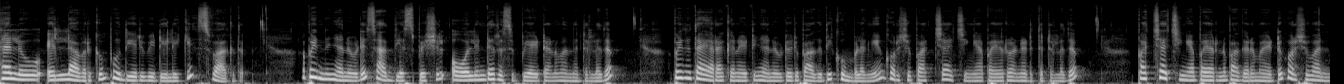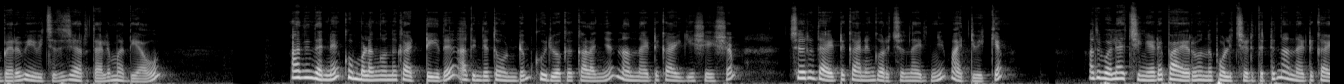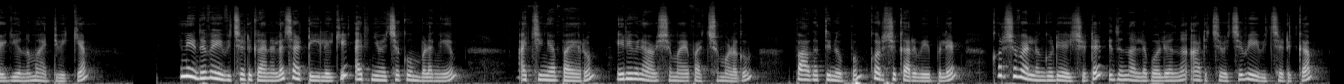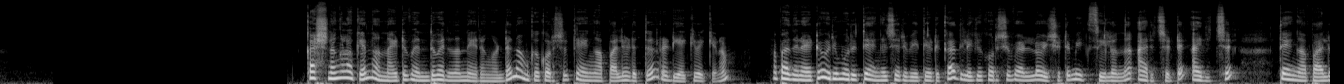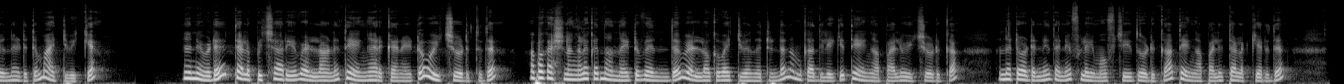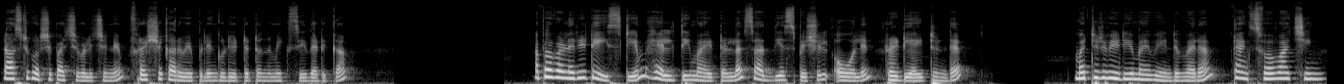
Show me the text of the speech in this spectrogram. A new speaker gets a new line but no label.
Hello എല്ലാവർക്കും പുതിയൊരു വീഡിയോയിലേക്ക് സ്വാഗതം. അപ്പോൾ ഇന്ന് ഞാനിവിടെ സദ്യ സ്പെഷ്യൽ ഓലിന്റെ റെസിപ്പി ആയിട്ടാണ് വന്നിട്ടുള്ളത്. അപ്പോൾ ഇത് തയ്യാറാക്കാനായിട്ട് ഞാനിവിടെ ഒരു പകുതി കുമ്പളങ്ങയും കുറച്ച് പച്ച അച്ചിങ്ങ പയറുമാണ് എടുത്തിട്ടുള്ളത്. പച്ച അച്ചിങ്ങ പയറിന് പകരമായിട്ട് കുറച്ച് വൻപയർ വേവിച്ചത് ചേർത്താലും മതിയാവും. ആദ്യം തന്നെ കുമ്പളങ്ങ ഒന്ന് കട്ട് ചെയ്ത് അതിന്റെ തൊണ്ടും കുരുവൊക്കെ കളഞ്ഞ് നന്നായിട്ട് കഴുകിയ ശേഷം ചെറുതായിട്ട് കനം കുറച്ചൊന്ന് അരിഞ്ഞ് മാറ്റിവെക്കാം. അതുപോലെ അച്ചിങ്ങയുടെ പയറും ഒന്ന് പൊളിച്ചെടുത്തിട്ട് നന്നായിട്ട് കഴുകി ഒന്ന് മാറ്റിവെക്കാം. ഇനി ഇത് വേവിച്ചെടുക്കാനുള്ള ചട്ടിയിലേക്ക് അരിഞ്ഞു വെച്ച കുമ്പളങ്ങയും അച്ചിങ്ങപ്പയറും എരിവിനാവശ്യമായ പച്ചമുളകും പാകത്തിനുപ്പും കുറച്ച് കറിവേപ്പിലയും കുറച്ച് വെള്ളം കൂടി ഒഴിച്ചിട്ട് ഇത് നല്ലപോലെ ഒന്ന് അടച്ചു വെച്ച് വേവിച്ചെടുക്കാം. കഷ്ണങ്ങളൊക്കെ നന്നായിട്ട് വെന്ത് വരുന്ന നേരം കൊണ്ട് നമുക്ക് കുറച്ച് തേങ്ങാപ്പാൽ എടുത്ത് റെഡിയാക്കി വെക്കണം. അപ്പോൾ അതിനായിട്ട് ഒരു മുറി തേങ്ങ ചെരുവീത്തി എടുക്കുക അതിലേക്ക് കുറച്ച് വെള്ളം ഒഴിച്ചിട്ട് മിക്സിയിലൊന്ന് അരച്ചിട്ട് അരിച്ച് തേങ്ങാപ്പാലൊന്ന് എടുത്ത് മാറ്റി വയ്ക്കാം ഞാനിവിടെ തിളപ്പിച്ചാറിയ വെള്ളമാണ് തേങ്ങ അരക്കാനായിട്ട് ഒഴിച്ചു കൊടുത്തത്. അപ്പോൾ കഷ്ണങ്ങളൊക്കെ നന്നായിട്ട് വെന്ത് വെള്ളമൊക്കെ വറ്റി വന്നിട്ടുണ്ട്. നമുക്ക് അതിലേക്ക് തേങ്ങാപ്പാൽ ഒഴിച്ചു കൊടുക്കുക എന്നിട്ട് ഉടനെ തന്നെ ഫ്ലെയിം ഓഫ് ചെയ്ത് കൊടുക്കുക. തേങ്ങാപ്പാൽ തിളക്കരുത് ലാസ്റ്റ് കുറച്ച് പച്ച വെളിച്ചെണ്ണയും ഫ്രഷ് കറിവേപ്പിലയും കൂടി ഇട്ടിട്ടൊന്ന് മിക്സ് ചെയ്തെടുക്കാം. അപ്പോൾ വളരെ ടേസ്റ്റിയും ഹെൽത്തിയുമായിട്ടുള്ള സദ്യ സ്പെഷ്യൽ ഓലൻ റെഡി ആയിട്ടുണ്ട്. മറ്റൊരു വീഡിയോയുമായി വീണ്ടും വരാം. Thanks for watching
